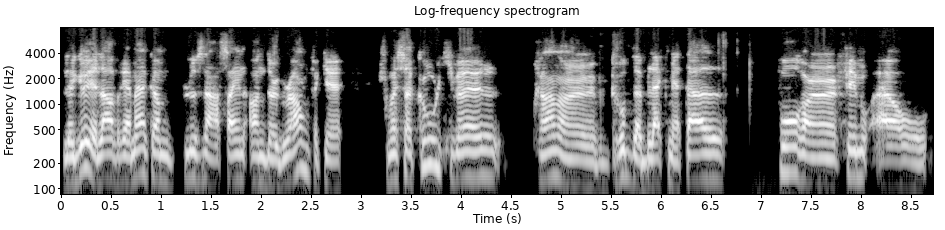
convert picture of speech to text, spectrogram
Le gars, il a l'air vraiment comme plus dans la scène underground. Fait que je trouvais ça cool qu'ils veulent prendre un groupe de black metal pour un film euh, au-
